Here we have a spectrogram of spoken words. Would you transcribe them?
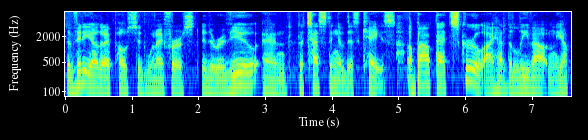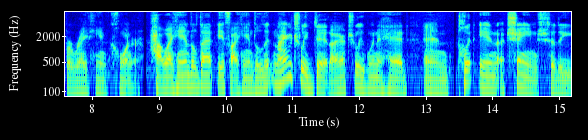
the video that I posted when I first did the review and the testing of this case about that screw I had to leave out in the upper right hand corner. How I handled that, if I handled it, and I actually did. I actually went ahead and put in a change to the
